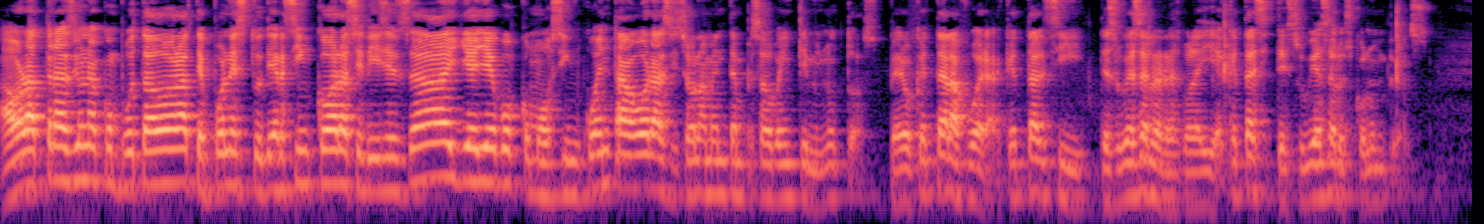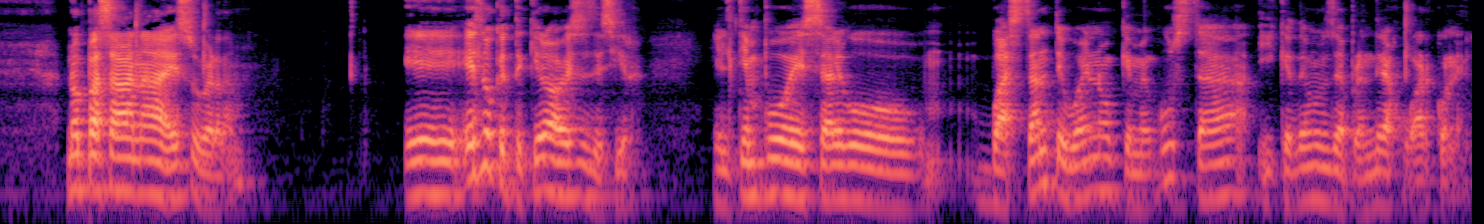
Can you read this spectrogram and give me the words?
Ahora atrás de una computadora te pones a estudiar 5 horas y dices, ay, ya llevo como 50 horas y solamente he empezado 20 minutos. Pero ¿qué tal afuera? ¿Qué tal si te subías a la resbaladilla? ¿Qué tal si te subías a los columpios? No pasaba nada de eso, ¿verdad? eh, es lo que te quiero a veces decir. El tiempo es algo bastante bueno que me gusta y que debemos de aprender a jugar con él.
